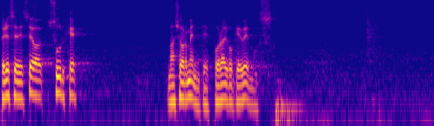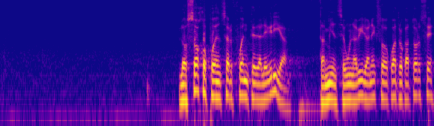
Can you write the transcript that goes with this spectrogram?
pero ese deseo surge mayormente por algo que vemos. Los ojos pueden ser fuente de alegría. También, según la Biblia, en Éxodo 4:14,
